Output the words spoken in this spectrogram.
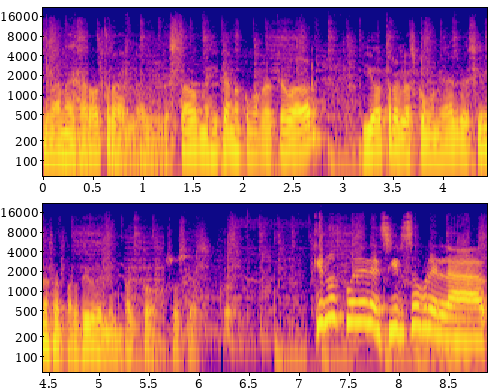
y van a dejar otra al, al Estado mexicano como recaudador y otra a las comunidades vecinas a partir del impacto social. ¿Qué nos puede decir sobre la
